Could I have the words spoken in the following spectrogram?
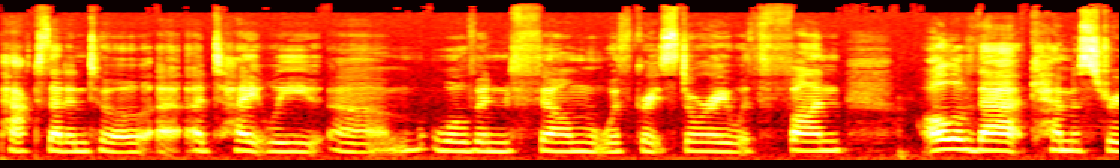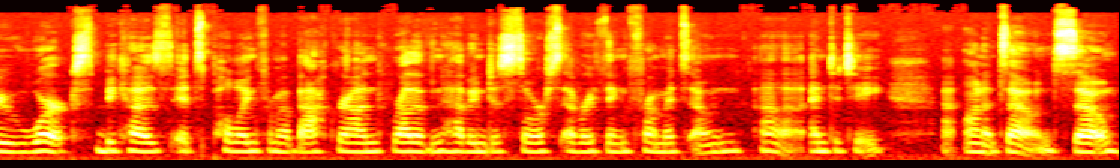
packs that into a, a tightly um, woven film with great story, with fun. All of that chemistry works because it's pulling from a background rather than having to source everything from its own uh, entity uh, on its own. So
